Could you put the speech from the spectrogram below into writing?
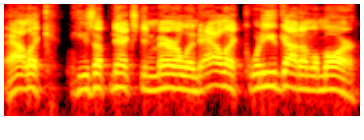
Alec, he's up next in Maryland. Alec, what do you got on Lamar?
